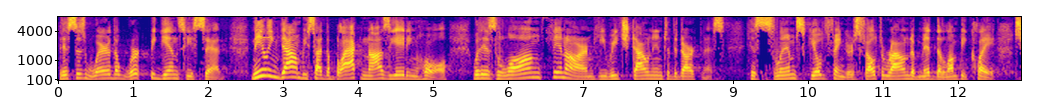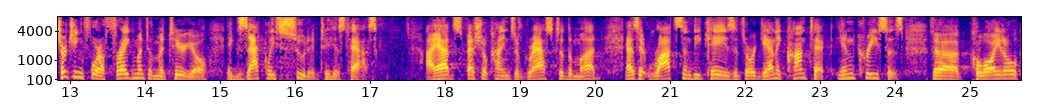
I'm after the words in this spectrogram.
This is where the work begins, he said. Kneeling down beside the black, nauseating hole, with his long, thin arm, he reached down into the darkness. His slim, skilled fingers felt around amid the lumpy clay, searching for a fragment of material exactly suited to his task. I add special kinds of grass to the mud. As it rots and decays, its organic contact increases the colloidal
